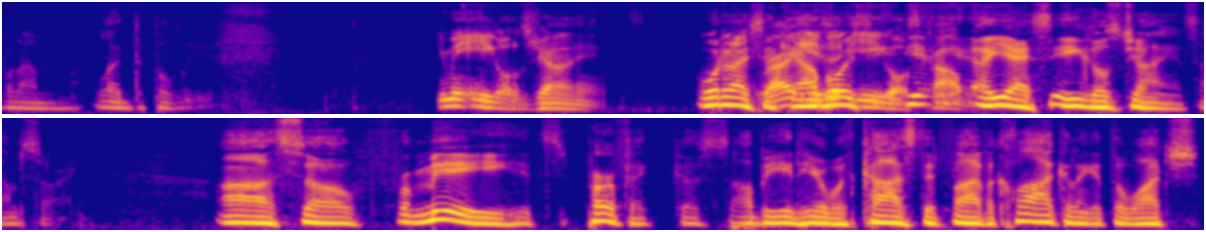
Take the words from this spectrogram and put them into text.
what I'm led to believe. You mean Eagles Giants? What did I say? Right? You said Cowboys? Eagles, Yeah, Cowboys. uh, yes, Eagles, Giants. I'm sorry. Uh, so for me, it's perfect because I'll be in here with Costa at 5 o'clock and I get to watch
